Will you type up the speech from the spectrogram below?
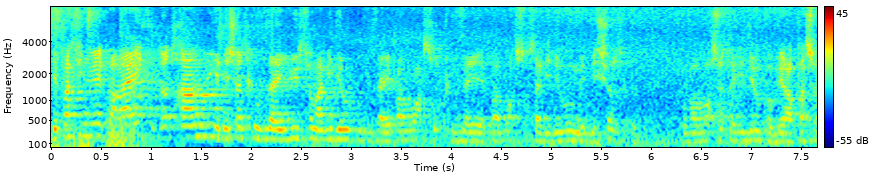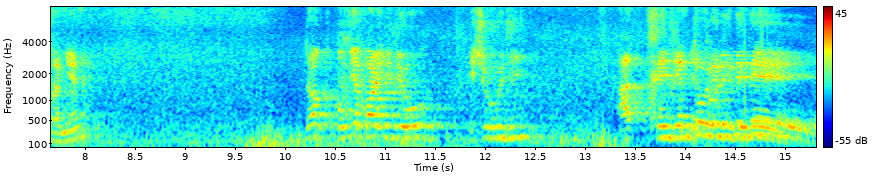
C'est pas filmé pareil, c'est d'autres angles. Il y a des choses que vous avez vues sur ma vidéo que vous n'allez pas voir sur, que vous n'allez pas voir sur sa vidéo, mais des choses qu'on va voir sur ta vidéo qu'on verra pas sur la mienne. Donc on vient voir les vidéos et je vous dis à très bientôt les bébés.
